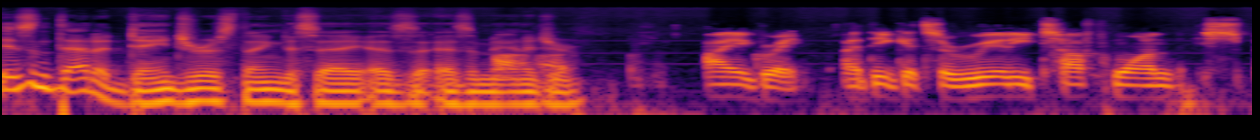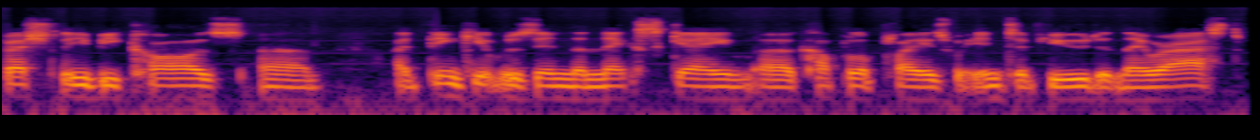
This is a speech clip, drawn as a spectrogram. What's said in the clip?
isn't that a dangerous thing to say as as a manager? I agree. I think it's a really tough one, especially because um, I think it was in the next game. A couple of players were interviewed and they were asked,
